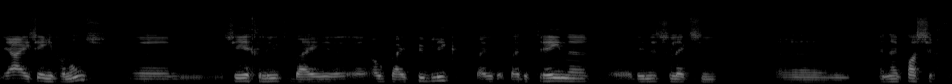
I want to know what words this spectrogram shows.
ja, hij is een van ons zeer geliefd, bij, uh, ook bij het publiek, bij de, bij de trainer, uh, binnen de selectie. Uh, en hij past zich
